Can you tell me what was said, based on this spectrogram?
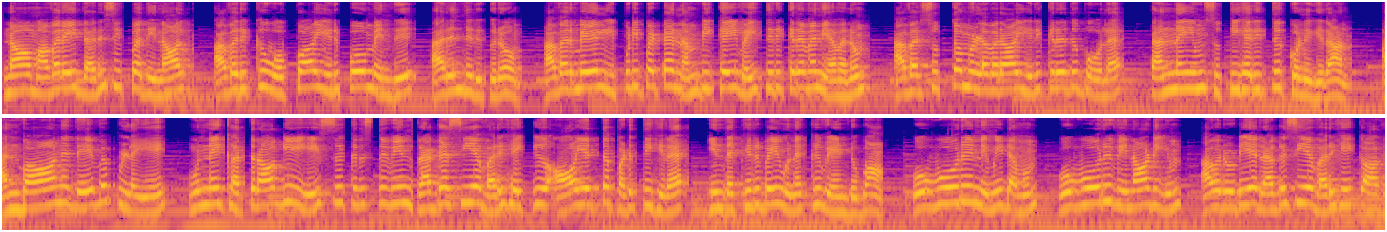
நாம் அவரை தரிசிப்பதினால் அவருக்கு ஒப்பாய் இருப்போம் என்று அறிந்திருக்கிறோம். அவர் மேல் இப்படிப்பட்ட நம்பிக்கை வைத்திருக்கிறவன் எவனும் அவர் சுத்தமுள்ளவராய் இருக்கிறது போல தன்னையும் சுத்திகரித்துக் கொள்கிறான் அன்பான தேவ பிள்ளையே உன்னை கர்த்தராகிய இயேசு கிறிஸ்துவின் ரகசிய வருகைக்கு ஆயத்தப்படுத்துகிற இந்த கிருபை உனக்கு வேண்டுமா? ஒவ்வொரு நிமிடமும் ஒவ்வொரு வினாடியும் அவருடைய ரகசிய வருகைக்காக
